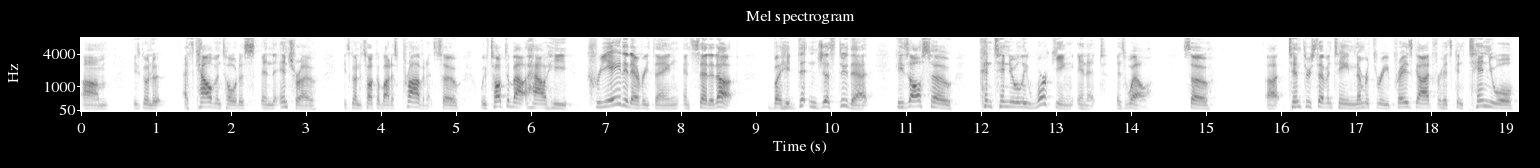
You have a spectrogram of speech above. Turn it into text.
Um, he's going to, as Calvin told us in the intro, he's going to talk about his providence. So, we've talked about how he created everything and set it up, but he didn't just do that, he's also continually working in it as well. So, uh, 10 through 17, number three, praise God for his continual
